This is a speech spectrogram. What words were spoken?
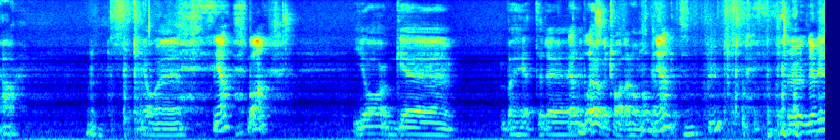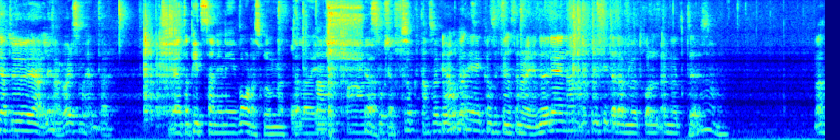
Ja. Jag, eh, Ja, bra. jag eh, vad heter det, Ja, brotts- övertalar honom helt Ja. enkelt. Nu, nu vill jag att du är ärlig här. Vad är det som har hänt här? Ska jag äta pizzan inne i vardagsrummet eller i Åtta, fan, det såg så köket? fruktansvärt Ja, vad dåligt. är konsekvensen av det? Nu är det en annan... Du sitta där mot... mot eh, va?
